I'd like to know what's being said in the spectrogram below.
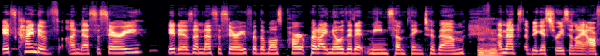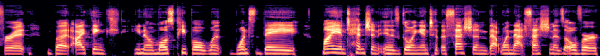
it's kind of unnecessary it is unnecessary for the most part, but I know that it means something to them. Mm-hmm. And that's the biggest reason I offer it. But I think, you know, most people, when, once they, my intention is going into the session that when that session is over,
